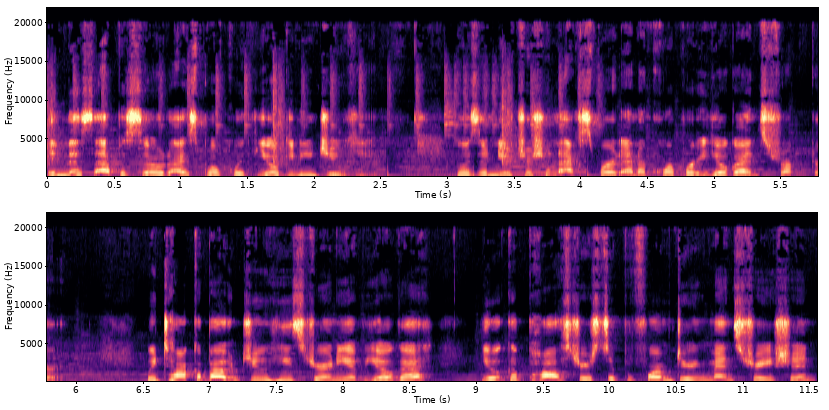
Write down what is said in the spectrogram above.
In this episode, I spoke with Yogini Juhi, who is a nutrition expert and a corporate yoga instructor. We talk about Juhi's journey of yoga, yoga postures to perform during menstruation,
